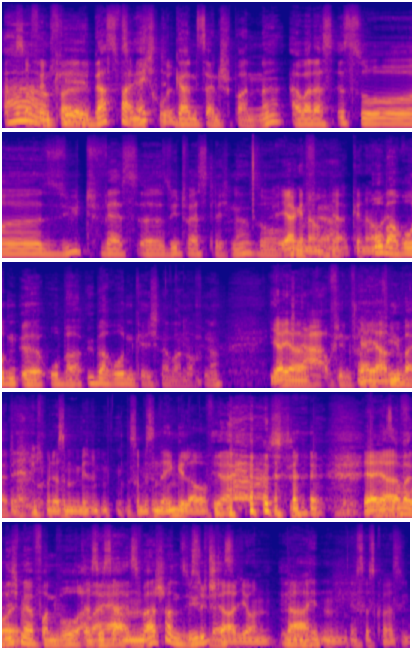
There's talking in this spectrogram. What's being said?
Ah, auf jeden okay, Fall das war echt cool. ganz entspannt, ne? Aber das ist so Südwest, äh, südwestlich, ne? So Ja, genau, ja, genau, Oberroden, äh, Ober, über Rodenkirchen aber noch, ne? Ja, ja. Klar, auf jeden Fall, Ja, ja, viel weiter. Ich meine, da sind wir so ein bisschen dahin gelaufen. Ja, stimmt. ja, Ich weiß aber voll. nicht mehr von wo. Das aber ist ja, es war schon Südwest. Südstadion. Da hinten ist das quasi.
